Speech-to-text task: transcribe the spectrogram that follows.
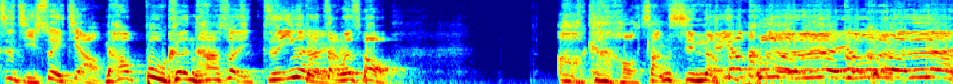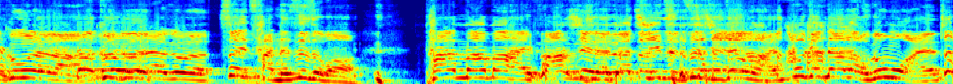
自己睡觉，然后不跟他睡，只因为他长得丑。哦，看好伤心哦，要哭了，对不对？要哭了，对不对？要哭了啦，要哭了，要哭了。最惨的是什么？他妈妈还发现了他妻子自己在玩，不跟她老公玩。对，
